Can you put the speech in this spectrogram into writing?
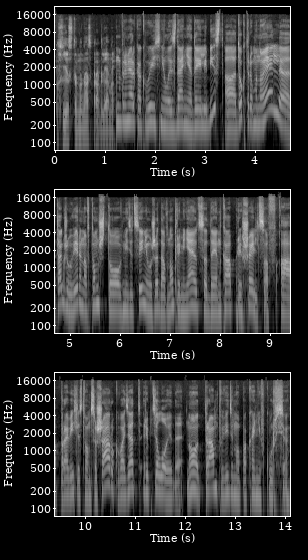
Хьюстон, у нас проблемы. Например, как выяснило издание Daily Beast, а, доктор Эммануэль э, также уверена в том, что в медицине уже давно применяются ДНК пришельцев, а правительством США руководят рептилоиды. Но Трамп, видимо, пока не в курсе.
